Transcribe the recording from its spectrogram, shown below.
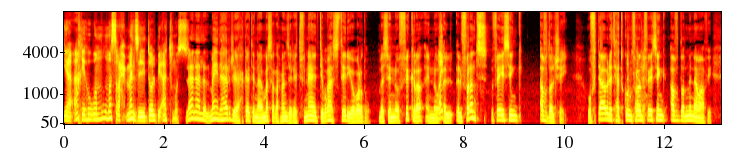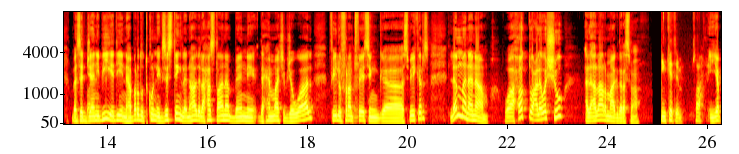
يا أخي هو مو مسرح منزلي Dolby Atmos. لا لا لا ما هي هرجه حكايه إنها مسرح منزلي. في النهاية تبغاها ستيريو برضو. بس إنه الفكرة إنه طيب. ال- ال front facing أفضل شيء. وفي تابلت حتكون front facing أفضل منها ما في. بس الجانبية دي إنها برضو تكون existing لأنه هذا لاحظت أنا بإني دحين ماشي بجوال في له front. facing speakers لما أنا أنام وأحطه على وشه ال alarm ما أقدر أسمعه. ينكتم صح. yep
